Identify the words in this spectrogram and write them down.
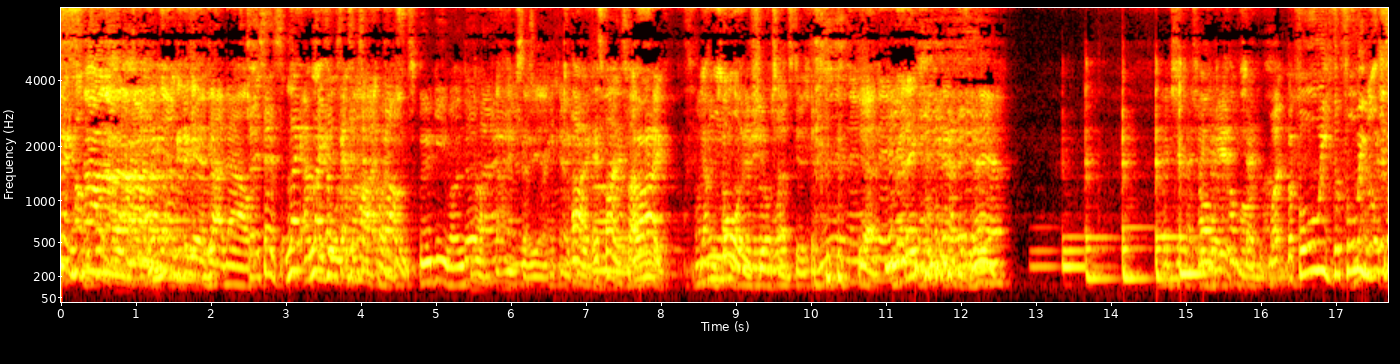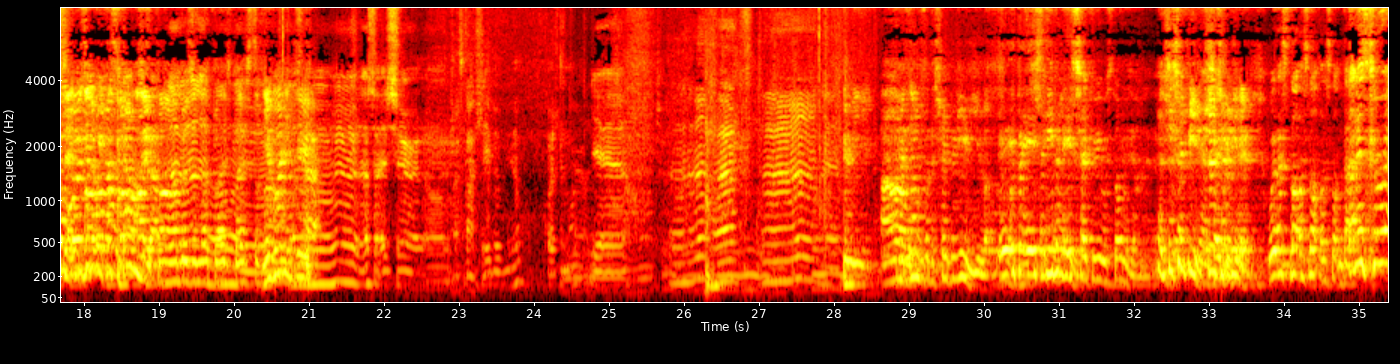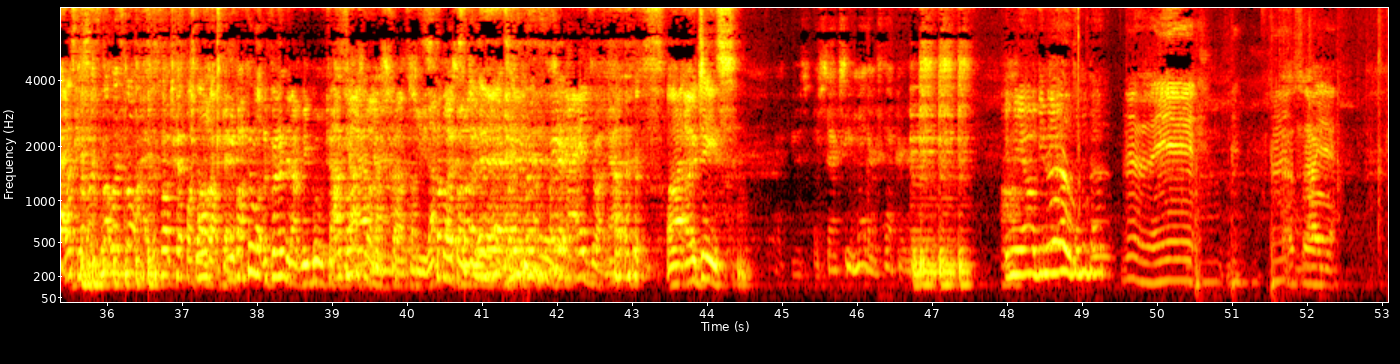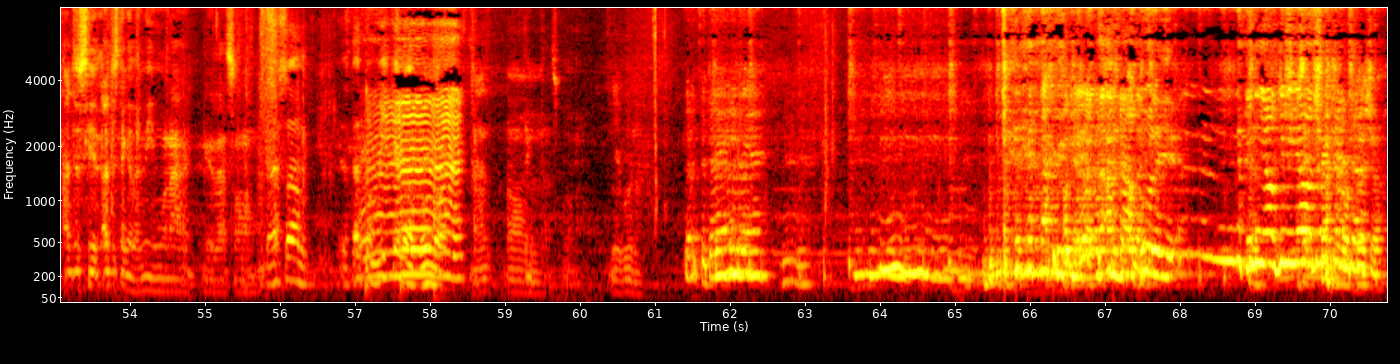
I'm not going to give that now. So it says Later, later we'll It get says some half like points. dance. Boogie Wonderland. I think so, yeah. Okay. Alright, it's fine, it's fine. All right, young boy, it's your turn. Yeah. You ready? Yeah. Oh, come on. But before we before we lock this in, Sorry, you know what sorry, song Barbers in the place, best of You all. wouldn't do That's Ed Sheeran. Um, That's not Shape of You? Question mark. yeah. Um, known for the shape of you, you lot. It- But it's even it's Shape of You with Stormzy on it. It's just shape of you. Yeah, Shape of you. Well, let's not, let's not, let's not. That is correct. Let's, let's not, let's not, let's not trip ourselves up If here. I feel like we've done that, we will try. Okay, That one okay, is fuck okay. you. That Stop- first stop one. it. We're my heads right now. All right, OGs. Sexy motherfucker. Give me all, give me all. give me that. That's uh, I just hear, I just think of the meme when I hear that song. That's um, is that the Weeknd or Bruno? I Uh, think um, that's Bruno. yeah, Bruno. That's a day. Okay, what comes now then? Give me all, give me all. Treasure or pleasure?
